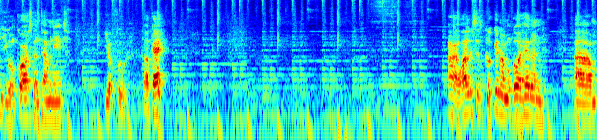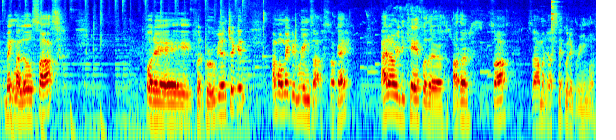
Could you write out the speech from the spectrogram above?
you're gonna cross contaminate your food. Okay? All right, while this is cooking, I'm gonna go ahead and um, make my little sauce for the for the Peruvian chicken. I'm gonna make the green sauce, okay? I don't really care for the other sauce, so I'm gonna just stick with the green one.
